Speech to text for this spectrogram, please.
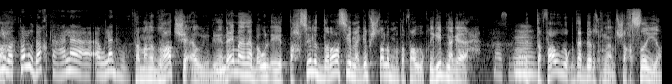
صح. يبطلوا ضغط على أولادهم. فما نضغطش قوي. لأن دايما أنا بقول إيه التحصيل الدراسي ما يجيبش طالب متفوق يجيب نجاح. مظبوط. التفوق ده بيرسونال شخصية.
